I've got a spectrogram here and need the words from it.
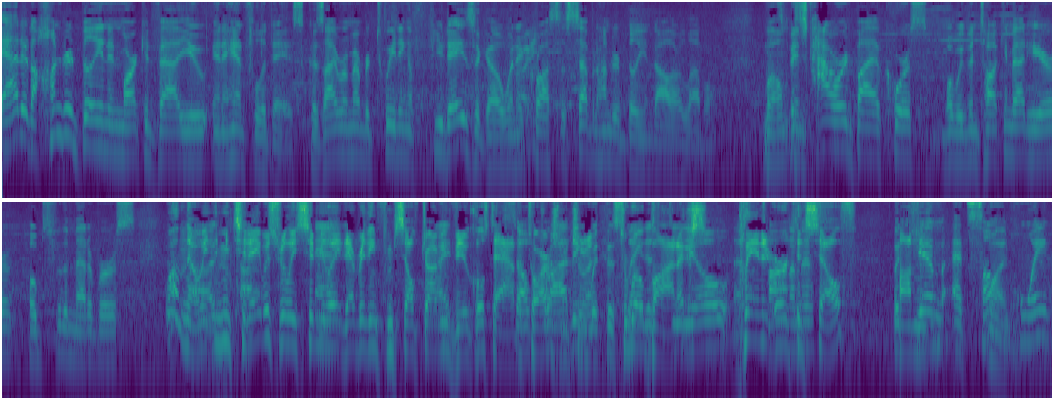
added 100 billion in market value in a handful of days because I remember tweeting a few days ago when Right. it crossed the 700 billion dollar level. Well, it's been it's- powered by, of course, what we've been talking about here: hopes for the metaverse. Well, no, I Uh, mean today uh, was really simulating everything from self-driving Right. vehicles to avatars, Self-driving which are- with this to robotics, deal and Planet Earth itself. But Um, Jim, at some what? point,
